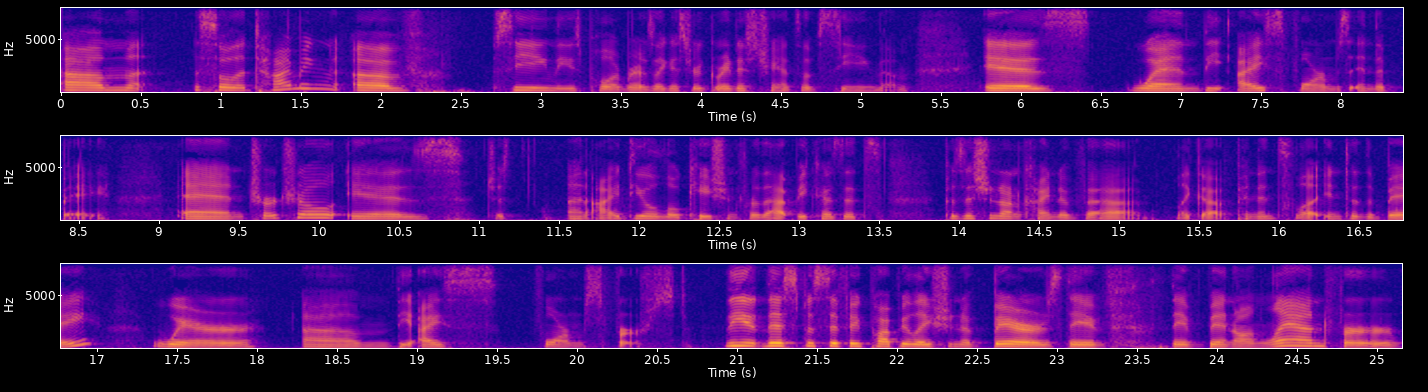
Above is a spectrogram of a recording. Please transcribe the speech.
Um, so the timing of seeing these polar bears, I guess your greatest chance of seeing them is when the ice forms in the bay. And Churchill is just an ideal location for that because it's positioned on kind of a, like a peninsula into the bay where um, the ice forms first. The this specific population of bears, they've they've been on land for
